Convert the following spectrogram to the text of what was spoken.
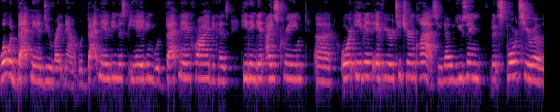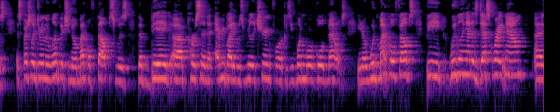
What would Batman do right now? Would Batman be misbehaving? Would Batman cry because he didn't get ice cream? Uh, or even if you're a teacher in class, you know, using sports heroes, especially during the Olympics. You know, Michael Phelps was the big uh, person that everybody was really cheering for because he won more gold medals. You know, would Michael Phelps be wiggling at his desk right now? Uh,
